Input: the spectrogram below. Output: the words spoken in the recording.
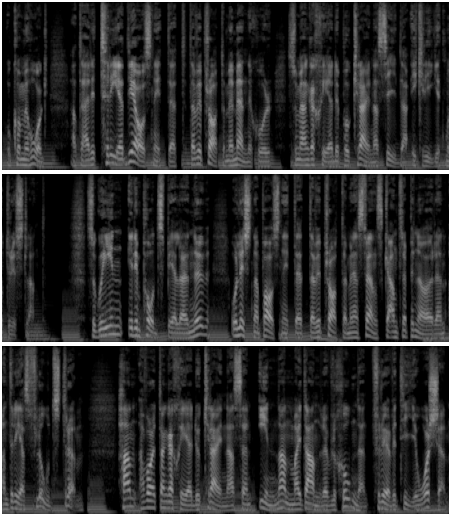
Och kom ihåg att det här är tredje avsnittet där vi pratar med människor som är engagerade på Ukrainas sida i kriget mot Ryssland. Så gå in i din poddspelare nu och lyssna på avsnittet där vi pratar med den svenska entreprenören Andreas Flodström. Han har varit engagerad i Ukraina sedan innan Majdanrevolutionen för över tio år sedan.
